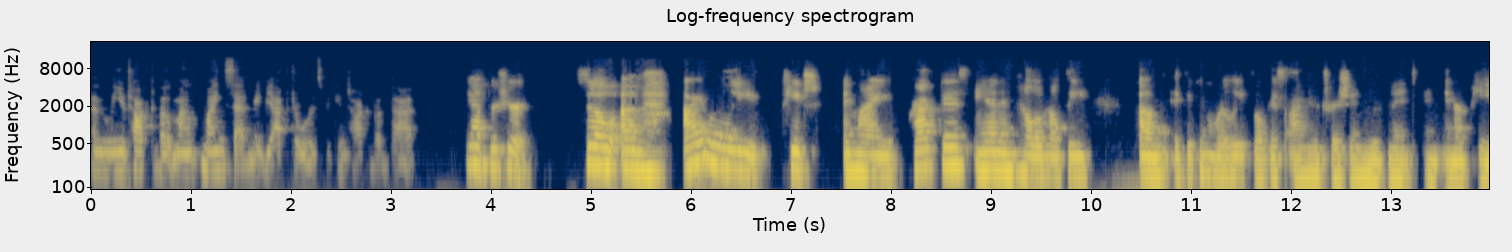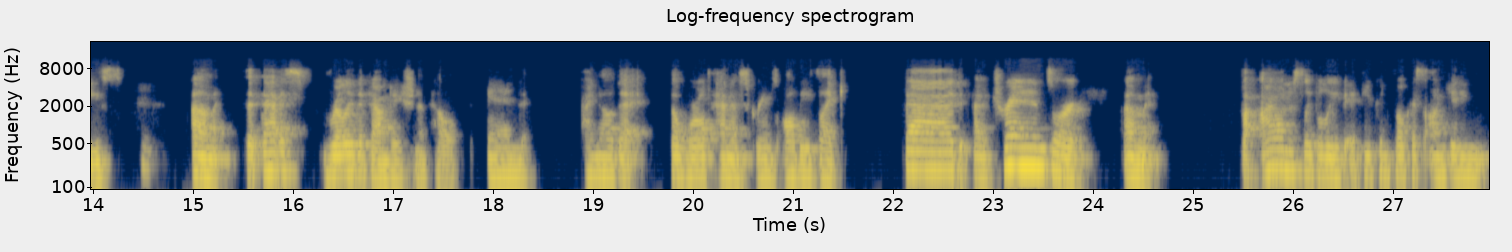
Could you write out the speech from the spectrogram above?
and you talked about mi- mindset, maybe afterwards we can talk about that. Yeah, for sure. So um, I really teach in my practice and in Hello Healthy. Um, if you can really focus on nutrition, movement, and inner peace, um, that that is really the foundation of health. And I know that the world kind of screams all these like bad uh, trends, or um, but I honestly believe if you can focus on getting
